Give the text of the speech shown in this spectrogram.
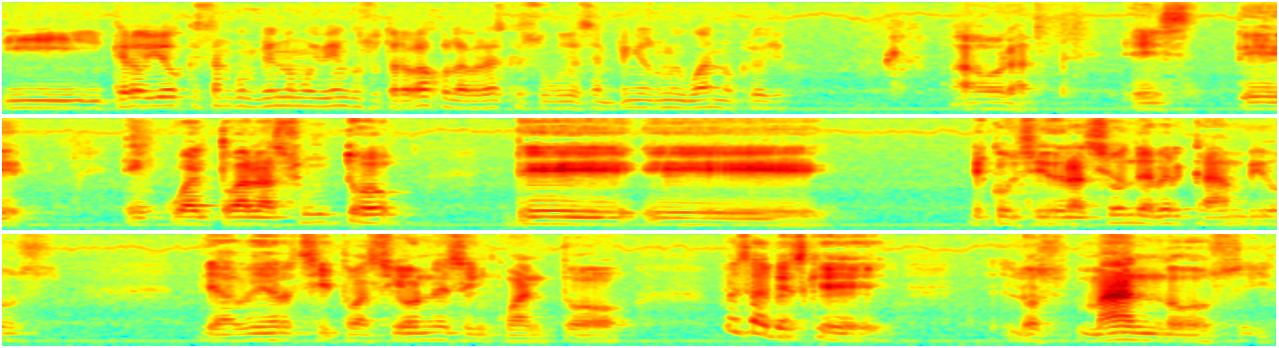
Y creo yo que están cumpliendo muy bien con su trabajo, la verdad es que su desempeño es muy bueno, creo yo. Ahora, este, en cuanto al asunto de, eh, de consideración de haber cambios, de haber situaciones en cuanto, pues sabes que los mandos y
